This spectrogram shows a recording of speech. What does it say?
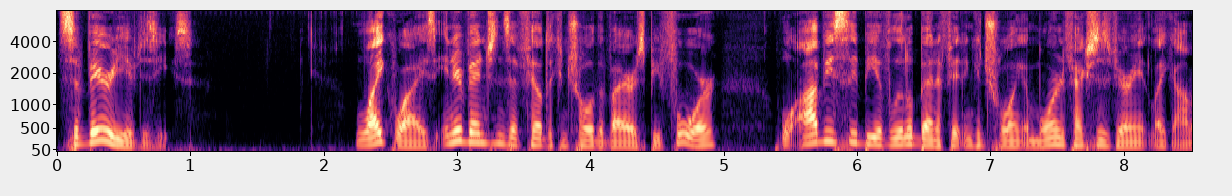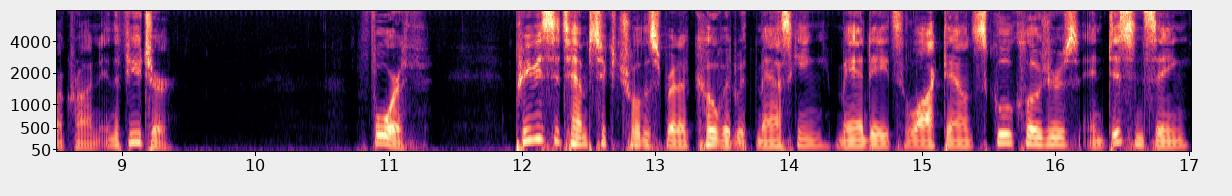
severity of disease. Likewise, interventions that failed to control the virus before will obviously be of little benefit in controlling a more infectious variant like Omicron in the future. Fourth, previous attempts to control the spread of COVID with masking, mandates, lockdowns, school closures, and distancing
